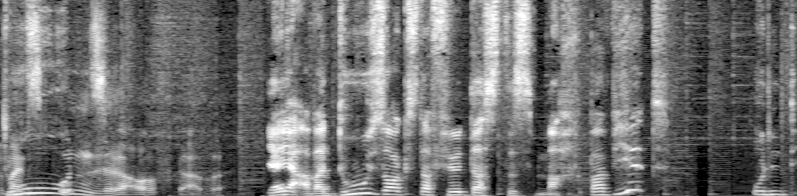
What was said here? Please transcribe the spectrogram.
Du meinst du, unsere Aufgabe. Ja, ja, aber du sorgst dafür, dass das machbar wird und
